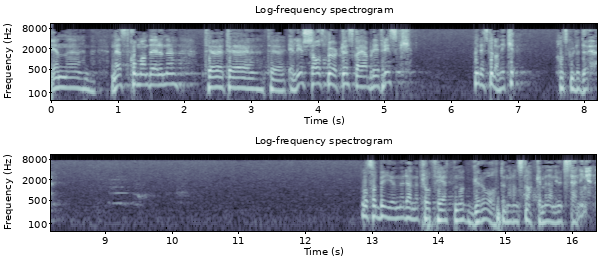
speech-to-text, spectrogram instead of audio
en eh, nestkommanderende til, til, til Elisha og spurte skal jeg bli frisk. Men det skulle han ikke. Han skulle dø. Og så begynner denne profeten å gråte når han snakker med denne utsendingen.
